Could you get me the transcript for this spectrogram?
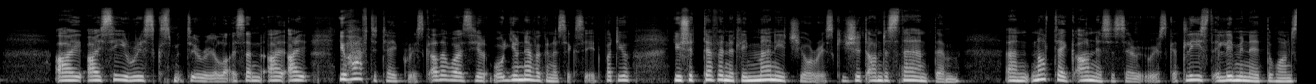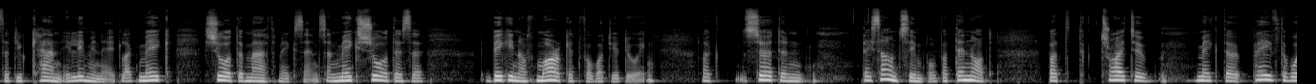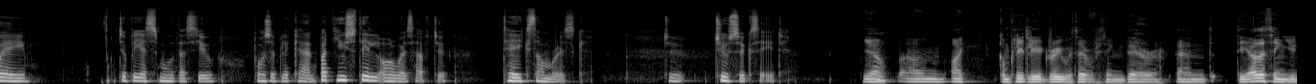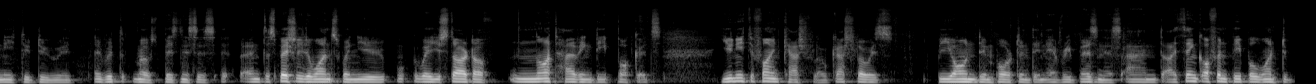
I, I see risks materialize, and I, I you have to take risk. Otherwise, you're, you're never going to succeed. But you you should definitely manage your risk. You should understand them, and not take unnecessary risk. At least eliminate the ones that you can eliminate. Like make sure the math makes sense, and make sure there's a big enough market for what you're doing. Like certain, they sound simple, but they're not. But try to make the pave the way to be as smooth as you possibly can. But you still always have to take some risk to to succeed. Yeah, um, I completely agree with everything there. And the other thing you need to do it, with most businesses, and especially the ones when you where you start off not having deep pockets, you need to find cash flow. Cash flow is beyond important in every business, and I think often people want to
